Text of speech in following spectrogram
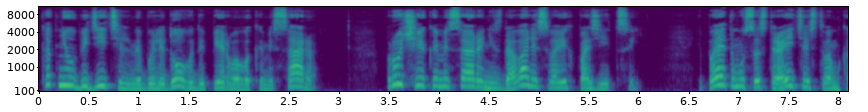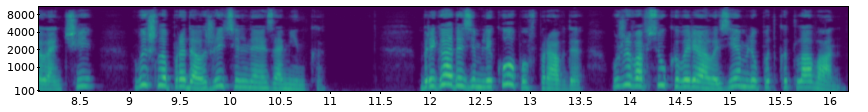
Как неубедительны были доводы первого комиссара, прочие комиссары не сдавали своих позиций, и поэтому со строительством каланчи вышла продолжительная заминка. Бригада землекопов, правда, уже вовсю ковыряла землю под котлован,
